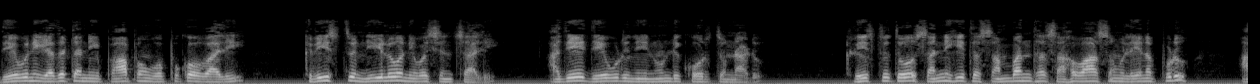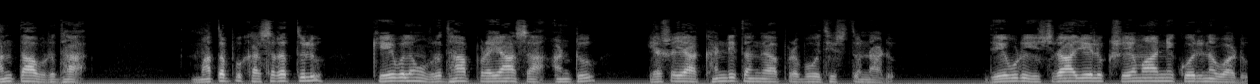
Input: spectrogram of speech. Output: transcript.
దేవుని ఎదట నీ పాపం ఒప్పుకోవాలి క్రీస్తు నీలో నివసించాలి. అదే దేవుడు నీ నుండి కోరుతున్నాడు. క్రీస్తుతో సన్నిహిత సంబంధ సహవాసం లేనప్పుడు అంతా వృధా. మతపు కసరత్తులు కేవలం వృధా ప్రయాస అంటూ యషయా ఖండితంగా ప్రబోధిస్తున్నాడు. దేవుడు ఇస్రాయేలు క్షేమాన్ని కోరినవాడు.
